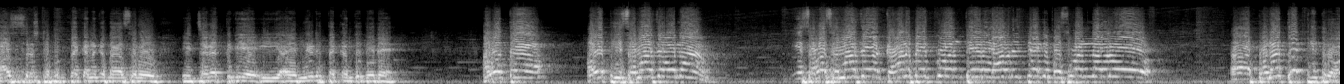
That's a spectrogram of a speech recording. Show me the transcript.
ದಾಸಶ್ರೇಷ್ಠ ಭಕ್ತ ಕನಕದಾಸರು ಈ ಜಗತ್ತಿಗೆ ಈ ನೀಡಿರ್ತಕ್ಕಂಥದ್ದಿದೆ. ಅವತ್ತ, ಅವತ್ತು ಈ ಸಮಾಜವನ್ನ, ಈ ಸಮ ಸಮಾಜ ಕಾಣಬೇಕು ಅಂತ ಹೇಳಿ ಯಾವ ರೀತಿಯಾಗಿ ಬಸವಣ್ಣವರು ಪಣ ತೊಟ್ಟಿದ್ರು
